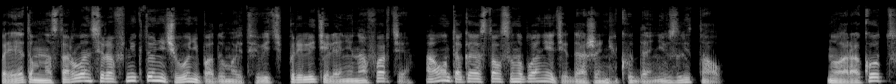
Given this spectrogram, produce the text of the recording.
При этом на старлансеров никто ничего не подумает, ведь прилетели они на фарте, а он так и остался на планете, даже никуда не взлетал. Ну а Ракот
